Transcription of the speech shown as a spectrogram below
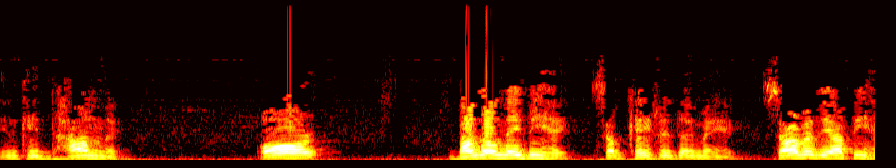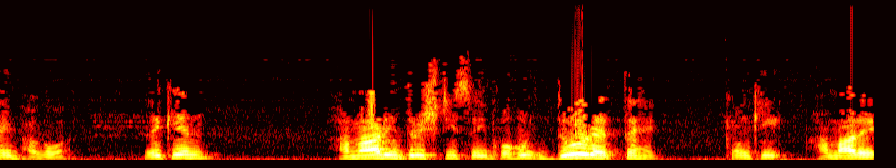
इनके धाम में, और भगव में भी है, सबके हृदय में है, सर्वव्यापी है भगवान। लेकिन हमारी दृष्टि से बहुत दूर रहते हैं, क्योंकि हमारे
